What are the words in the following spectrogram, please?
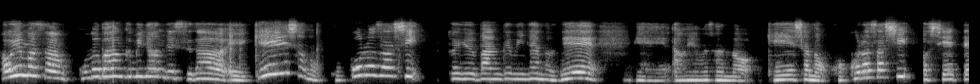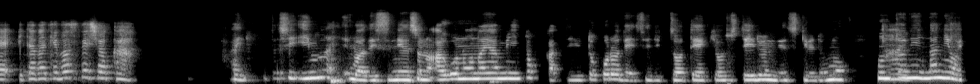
あ、青山さん、この番組なんですが、えー経営者の志という番組なので、えー青山さんの経営者の志教えていただけますでしょうか？はい。私、今はですね、その顎のお悩みに特化っていうところで施術を提供しているんですけれども、本当に何をやり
